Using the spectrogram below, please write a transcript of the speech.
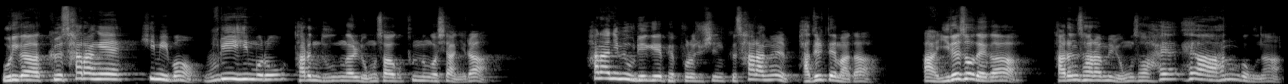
우리가 그 사랑에 힘입어 우리의 힘으로 다른 누군가를 용서하고 품는 것이 아니라 하나님이 우리에게 베풀어 주신 그 사랑을 받을 때마다 아, 이래서 내가 다른 사람을 용서해야 하는 거구나.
